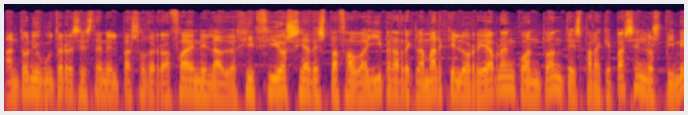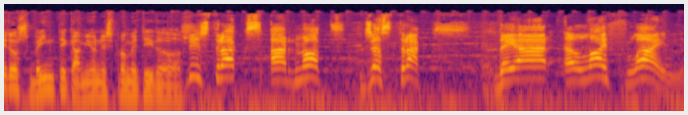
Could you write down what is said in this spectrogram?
Antonio Guterres está en el paso de Rafah en el lado egipcio, se ha desplazado allí para reclamar que lo reabran cuanto antes para que pasen los primeros 20 camiones prometidos. These trucks are not just trucks. They are a lifeline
